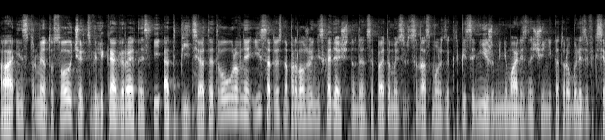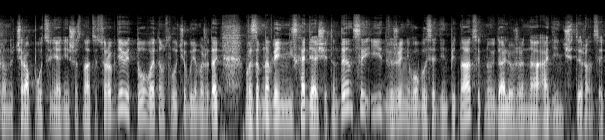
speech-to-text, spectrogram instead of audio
а, инструменту. В свою очередь, велика вероятность и отбития от этого уровня, и, соответственно, продолжение нисходящей тенденции. Поэтому, если цена сможет закрепиться ниже минимальных значений, которые были зафиксированы вчера по цене 1.1649, то в этом случае будет будем ожидать возобновления нисходящей тенденции и движения в область 1.15, ну и далее уже на 1.14.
